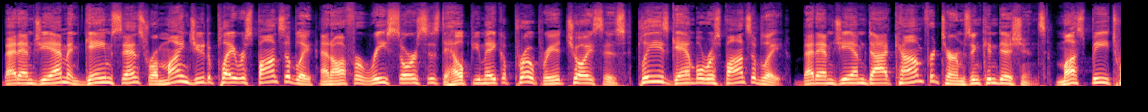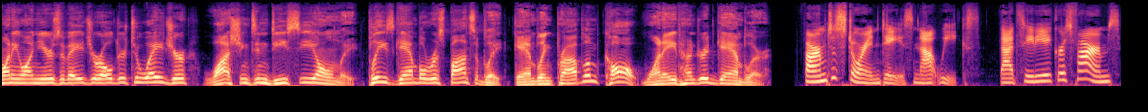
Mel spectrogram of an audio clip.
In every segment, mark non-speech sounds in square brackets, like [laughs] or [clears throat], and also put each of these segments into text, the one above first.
BetMGM and GameSense remind you to play responsibly and offer resources to help you make appropriate choices. Please gamble responsibly. BetMGM.com for terms and conditions. Must be 21 years of age or older to wager. Washington, D.C. only. Please gamble responsibly. Gambling problem? Call 1 800 Gambler. Farm to store in days, not weeks. That's 80 Acres Farms.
